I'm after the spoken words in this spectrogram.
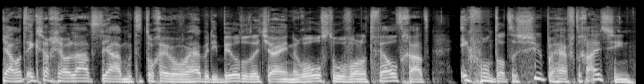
Ja, want ik zag jou laatst, ja, we moeten het toch even over hebben... die beelden dat jij in een rolstoel van het veld gaat. Ik vond dat er super heftig uitzien.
